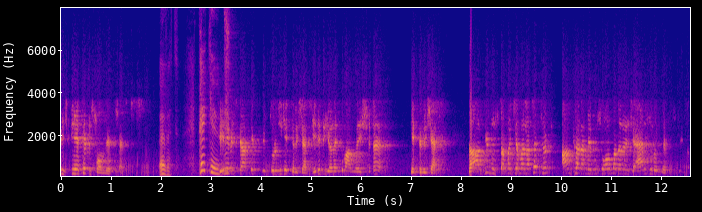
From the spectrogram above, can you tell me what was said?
zihniyete bir son vereceğiz. Evet. Peki. Yeni bir siyaset kültürünü getireceğiz. Yeni bir yönetim anlayışını getireceğiz. Gazi Mustafa Kemal Atatürk Ankara mebusu olmadan önce Erzurum mebusuydu.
